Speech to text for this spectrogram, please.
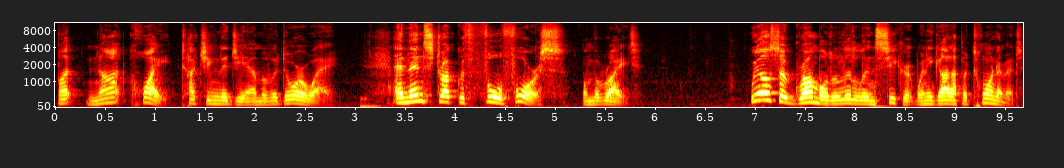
but not quite touching the jamb of a doorway, and then struck with full force on the right. We also grumbled a little in secret when he got up a tournament,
